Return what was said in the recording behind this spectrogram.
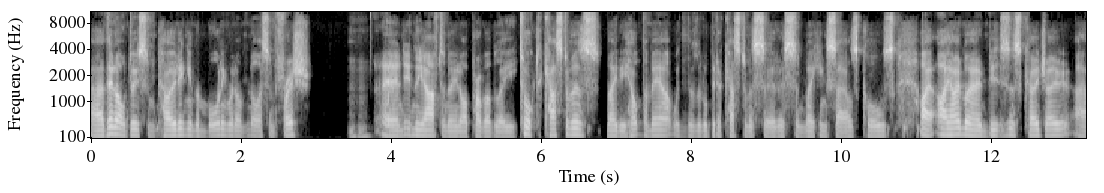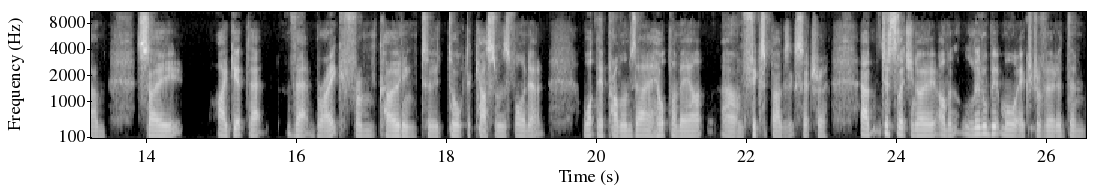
Uh, then I'll do some coding in the morning when I'm nice and fresh. Mm-hmm. And in the afternoon, I'll probably talk to customers, maybe help them out with a little bit of customer service and making sales calls. I, I own my own business, Kojo, um, so I get that that break from coding to talk to customers, find out what their problems are, help them out, um, fix bugs, etc. Um, just to let you know, I'm a little bit more extroverted than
